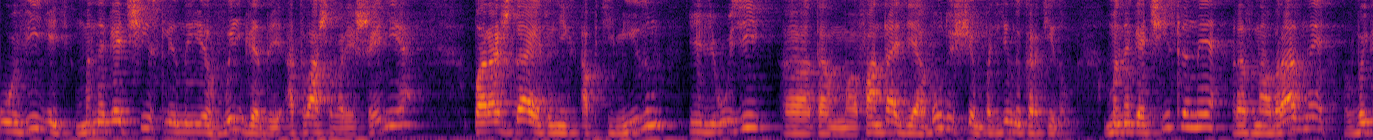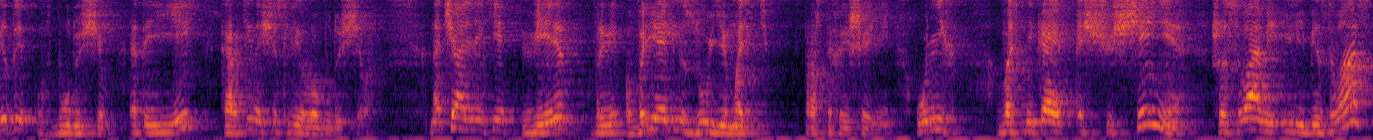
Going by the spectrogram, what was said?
увидеть многочисленные выгоды от вашего решения порождает у них оптимизм, иллюзий, а, там, фантазии о будущем, позитивную картину многочисленные разнообразные выгоды в будущем. Это и есть картина счастливого будущего. Начальники верят в, ре, в реализуемость простых решений. У них возникает ощущение, что с вами или без вас,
